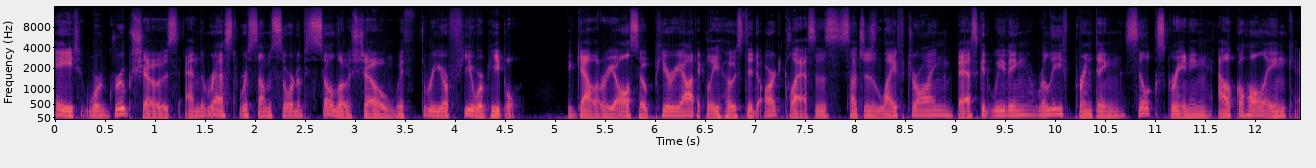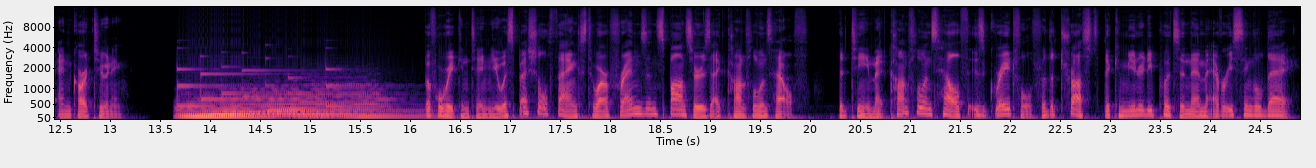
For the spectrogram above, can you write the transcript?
Eight were group shows, and the rest were some sort of solo show with three or fewer people. The gallery also periodically hosted art classes such as life drawing, basket weaving, relief printing, silk screening, alcohol ink, and cartooning. Before we continue, a special thanks to our friends and sponsors at Confluence Health. The team at Confluence Health is grateful for the trust the community puts in them every single day.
